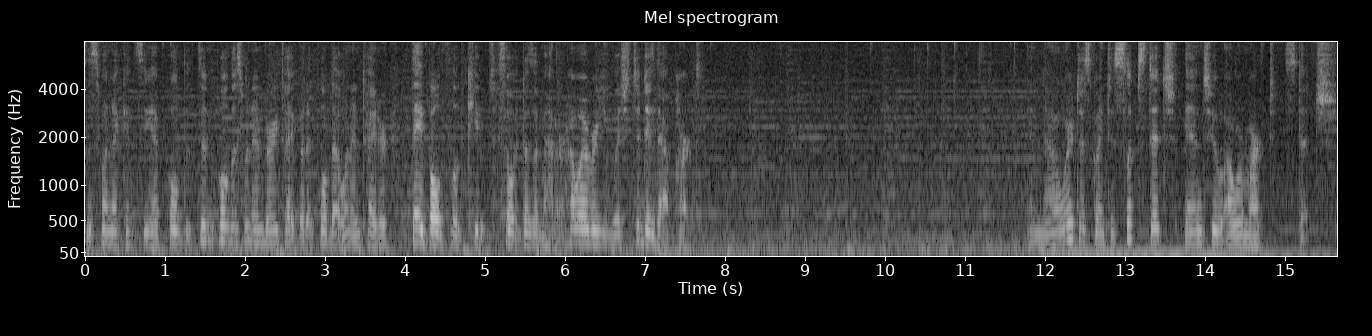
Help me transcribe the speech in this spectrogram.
This one I can see I pulled didn't pull this one in very tight, but I pulled that one in tighter. They both look cute, so it doesn't matter. However you wish to do that part. And now we're just going to slip stitch into our marked stitch.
